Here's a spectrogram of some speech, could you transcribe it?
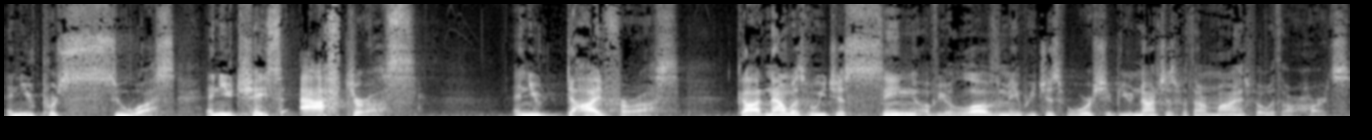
and you pursue us and you chase after us and you died for us. God, now as we just sing of your love, may we just worship you, not just with our minds, but with our hearts.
